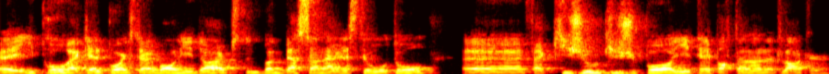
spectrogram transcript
euh, prouve à quel point c'est un bon leader et c'est une bonne personne à rester autour. Euh, fait qui joue ou qui ne joue pas, il est important dans notre locker.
